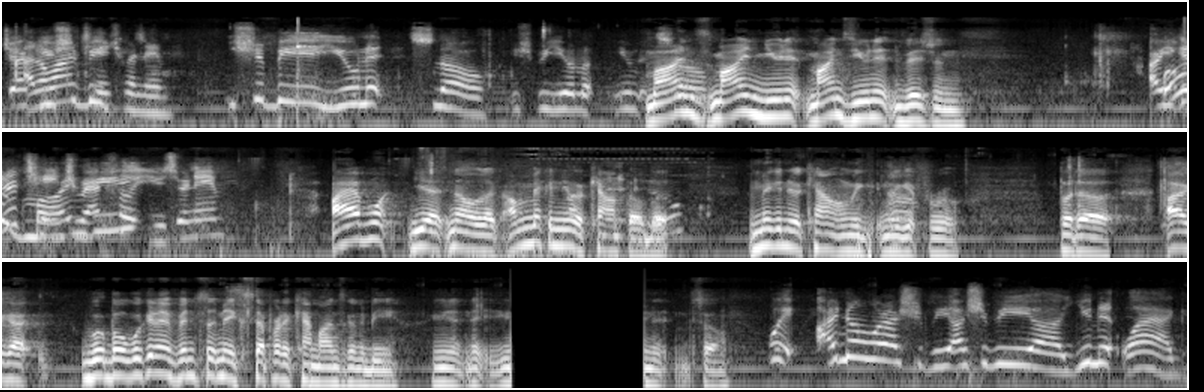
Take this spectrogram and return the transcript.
Jack, I don't you want should to be, change my name. you should be unit snow. You should be unit, unit Mine's snow. mine unit. Mine's unit vision. Are you What gonna change your mine be? actual username? I have one. Yeah, no, like I'm gonna make a new account though, but I'm making a new account when we when we get for real. But uh, I got. Well, but we're gonna eventually make separate account. Mine's gonna be unit. Unit. So. Wait, I know what I should be. I should be, uh, unit lag.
